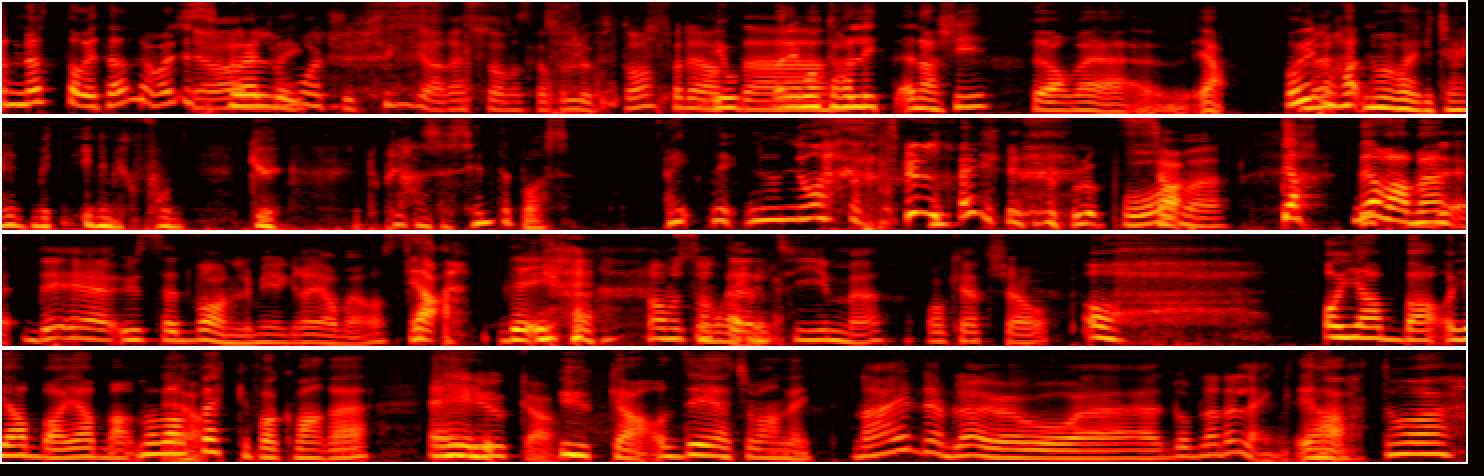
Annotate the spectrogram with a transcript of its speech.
Jeg hadde nøtter i tennene. Det var ikke Ja, så du må ikke tygge rett før vi skal på lufta. Jo, men jeg måtte ha litt energi før vi Ja. Oi, Men- nå, var jeg ikke helt midt inni mikrofonen. Gud, da blir han så sint på oss. Nei, nå, nå du lenge du holder på Så. med. Ja, der var vi. Det, det er usedvanlig mye greier med oss. Ja, det er Har vi sittet en time og catcha opp Og jabba og jabba og jabba. Vi var Ja. vekke fra hverandre en en hel uke? uke, og det er ikke vanlig. Nei, det blir jo eh, Da blir det lengt. Ja, da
